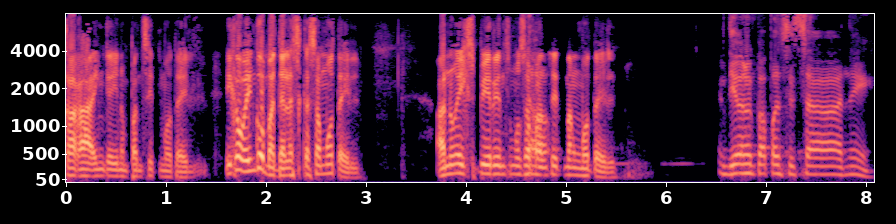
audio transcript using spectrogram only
kakain kayo ng pansit motel. Ikaw, Ingo, madalas ka sa motel. Anong experience mo sa pansit ng motel? Hindi ako nagpapansin sa ano eh.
